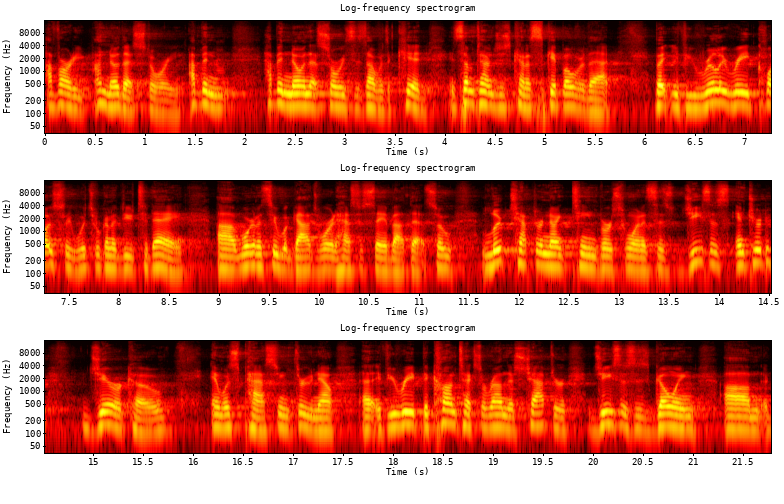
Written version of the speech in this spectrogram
I've already, I know that story. I've been, I've been knowing that story since I was a kid. And sometimes just kind of skip over that. But if you really read closely, which we're going to do today, uh, we're going to see what God's word has to say about that. So, Luke chapter 19, verse 1, it says, Jesus entered Jericho and was passing through. Now, uh, if you read the context around this chapter, Jesus is going um,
